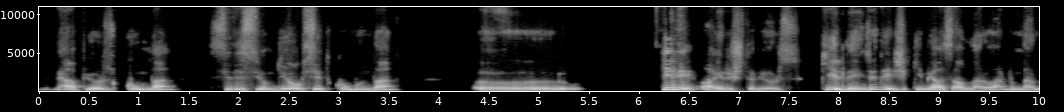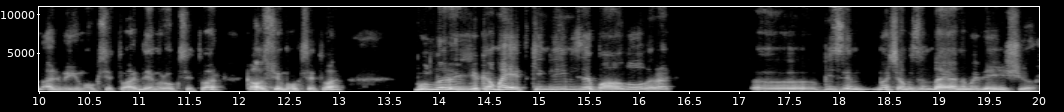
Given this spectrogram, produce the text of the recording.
ne yapıyoruz? Kumdan, silisyum dioksit kumundan e, kili ayrıştırıyoruz. Kil deyince değişik kimyasallar var. Bunların alüminyum oksit var, demir oksit var, kalsiyum oksit var. Bunları yıkama etkinliğimize bağlı olarak e, bizim maçamızın dayanımı değişiyor.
